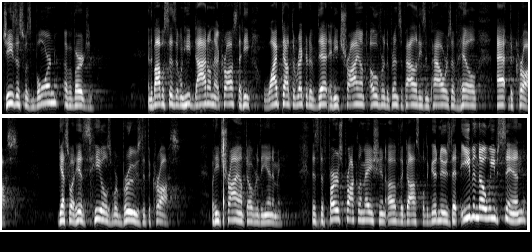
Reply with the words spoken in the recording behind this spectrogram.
Jesus was born of a virgin. And the Bible says that when he died on that cross that he wiped out the record of debt and he triumphed over the principalities and powers of hell at the cross. Guess what? His heels were bruised at the cross, but he triumphed over the enemy. This is the first proclamation of the gospel, the good news that even though we've sinned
